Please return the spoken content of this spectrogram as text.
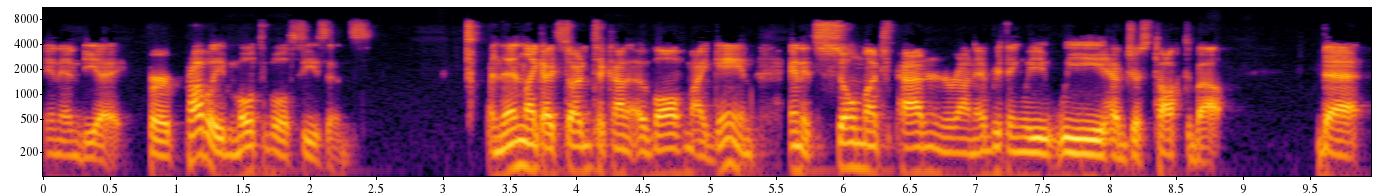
in NBA for probably multiple seasons. And then like I started to kind of evolve my game, and it's so much patterned around everything we we have just talked about that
